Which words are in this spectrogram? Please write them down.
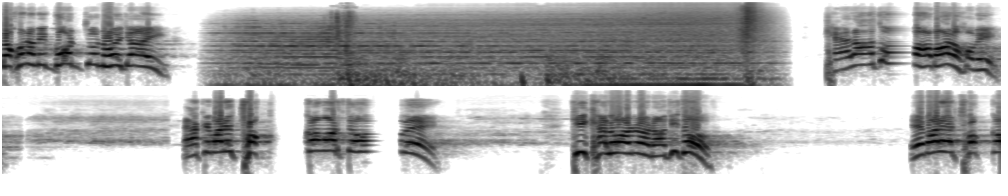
তখন আমি গর্জন হয়ে যাই। খেলা তো আবার হবে। একেবারে ছক্কা মারতে হবে। কি খেলোয়াড়রা? রাজি তো? এবারে ছক্কা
